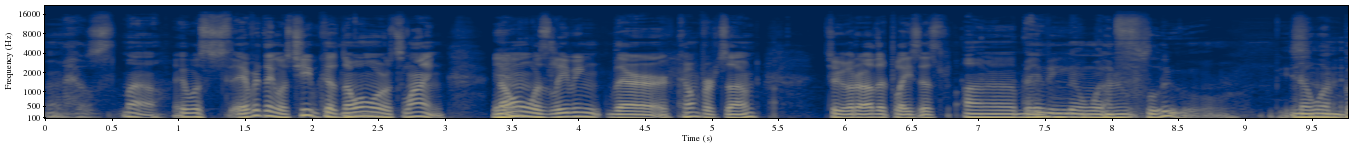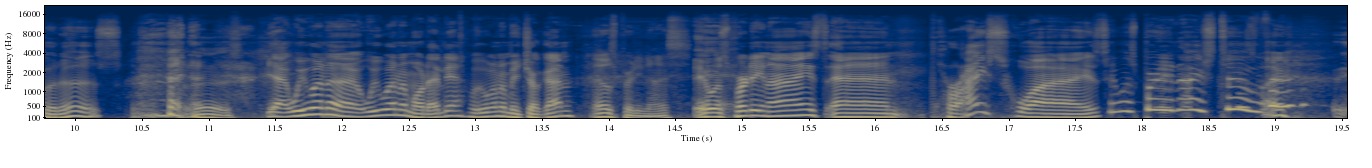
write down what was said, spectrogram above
It was no. It was everything was cheap because no one was flying. No Yeah. one was leaving their comfort zone to go to other places. Uh, maybe no one I don't- no one but us. us. Yeah, we went to we went to Morelia. We went to Michoacan. That was pretty nice. It was pretty nice, and price wise, it was pretty nice too. I-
